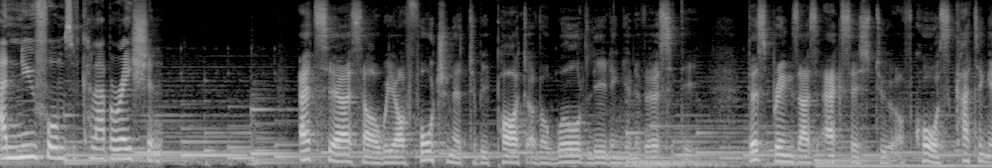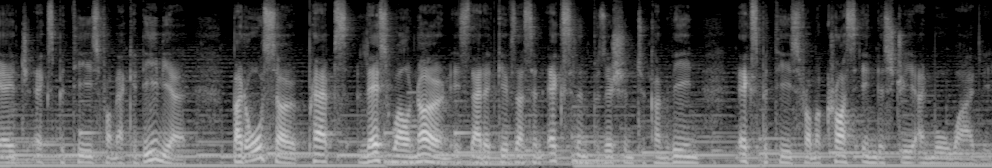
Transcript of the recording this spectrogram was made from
and new forms of collaboration. At CISL, we are fortunate to be part of a world-leading university. This brings us access to, of course, cutting-edge expertise from academia, but also, perhaps less well known, is that it gives us an excellent position to convene expertise from across industry and more widely.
